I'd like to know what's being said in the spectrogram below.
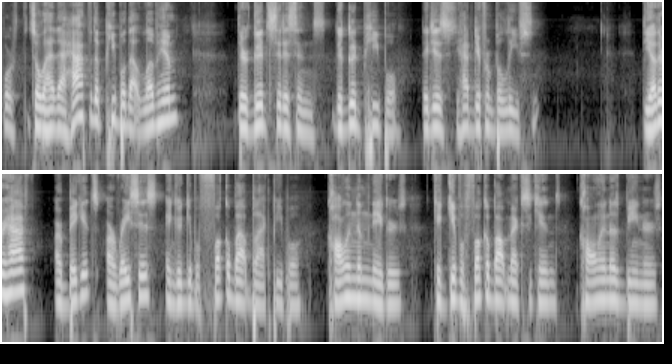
for, so that half of the people that love him, they're good citizens, they're good people. They just have different beliefs. The other half are bigots, are racist, and could give a fuck about black people, calling them niggers, could give a fuck about Mexicans, calling us beaners,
